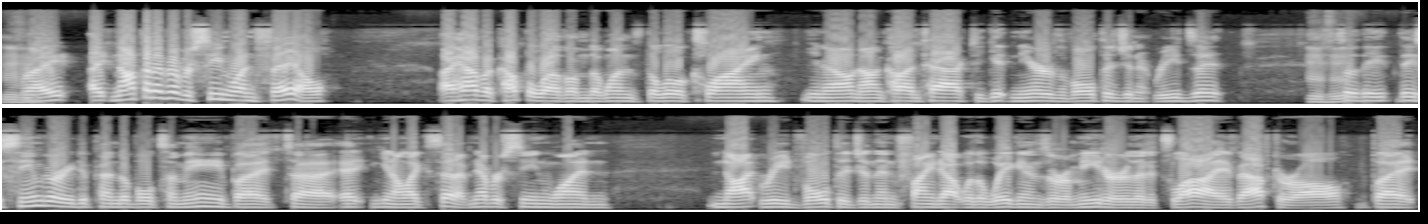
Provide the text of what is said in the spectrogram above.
Mm-hmm. Right? I, not that I've ever seen one fail. I have a couple of them. The ones, the little Klein, you know, non-contact. You get near the voltage and it reads it. Mm-hmm. So they they seem very dependable to me. But uh, you know, like I said, I've never seen one not read voltage and then find out with a Wiggins or a meter that it's live after all. But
